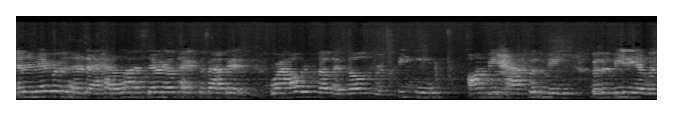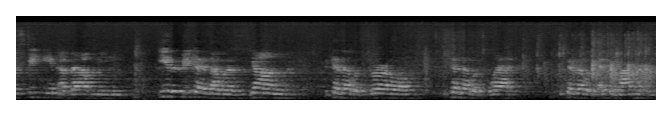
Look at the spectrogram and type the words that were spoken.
in a neighborhood that had a lot of stereotypes about it, where I always felt adults were speaking on behalf of me, where the media was speaking about me, either because I was young, because I was girl, because I was black, because I was economically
